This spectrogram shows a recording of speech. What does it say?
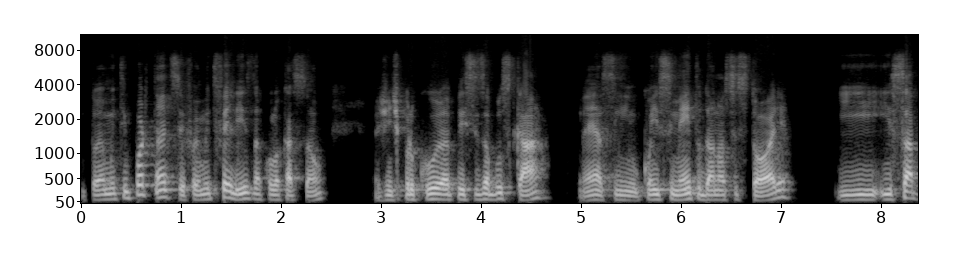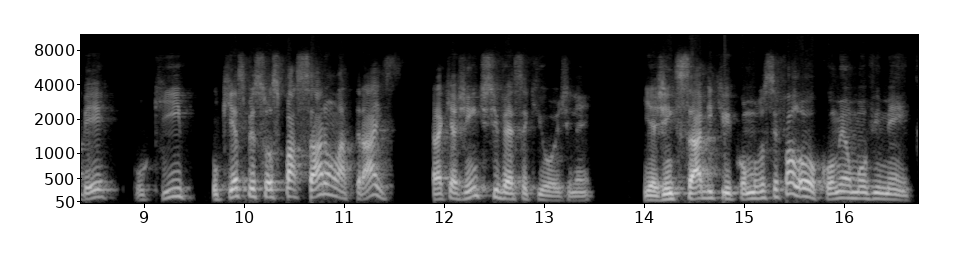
Então é muito importante. Você foi muito feliz na colocação a gente procura, precisa buscar, né, assim, o conhecimento da nossa história e, e saber o que, o que as pessoas passaram lá atrás para que a gente estivesse aqui hoje, né? E a gente sabe que, como você falou, como é um movimento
